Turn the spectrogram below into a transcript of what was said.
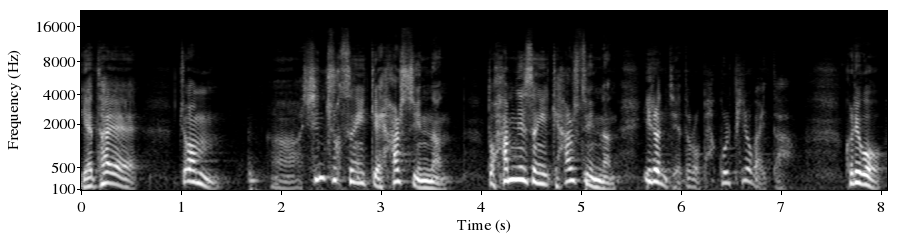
예타에 좀 어, 신축성 있게 할 수 있는 또 합리성 있게 할 수 있는 이런 제도로 바꿀 필요가 있다. 그리고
